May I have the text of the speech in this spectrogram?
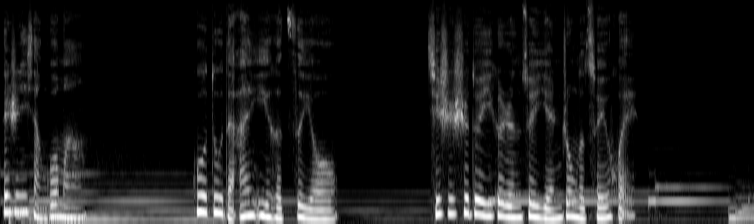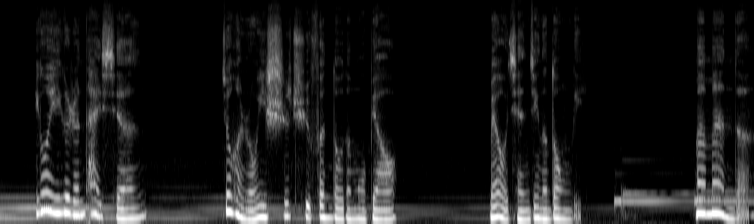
但是你想过吗？过度的安逸和自由，其实是对一个人最严重的摧毁，因为一个人太闲。就很容易失去奋斗的目标，没有前进的动力。慢慢的，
